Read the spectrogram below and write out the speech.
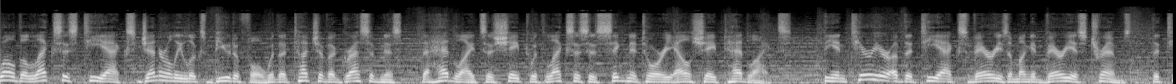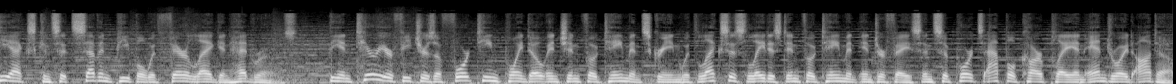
Well the Lexus TX generally looks beautiful with a touch of aggressiveness, the headlights is shaped with Lexus's signatory L-shaped headlights. The interior of the TX varies among its various trims, the TX can sit 7 people with fair leg and headrooms. The interior features a 14.0-inch infotainment screen with Lexus' latest infotainment interface and supports Apple CarPlay and Android Auto,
